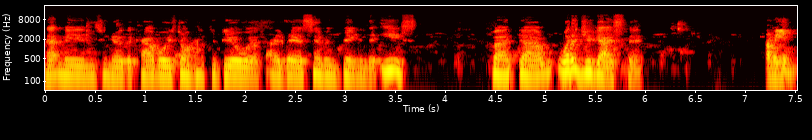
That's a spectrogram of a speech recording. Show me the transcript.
that means you know the Cowboys don't have to deal with Isaiah Simmons being in the East. But uh, what did you guys think? I mean,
